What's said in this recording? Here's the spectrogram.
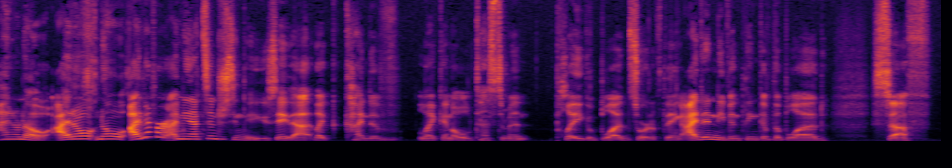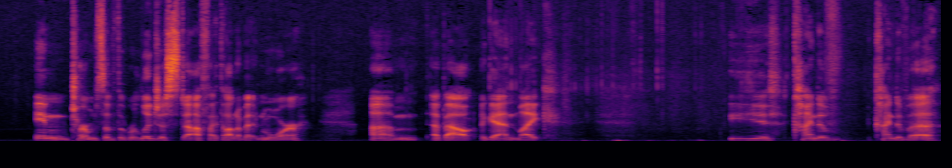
i don't know. I don't know. I never i mean that's interesting that you say that like kind of like an old testament plague of blood sort of thing. I didn't even think of the blood stuff in terms of the religious stuff. I thought of it more um about again like yeah, kind of kind of a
